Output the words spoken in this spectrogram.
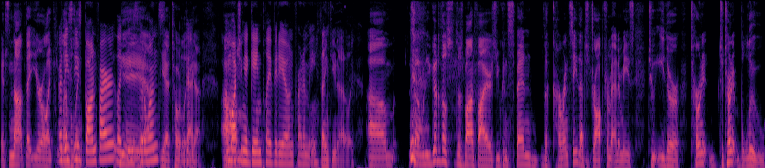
it's not that you're like Are these leveling. these bonfire like Yeah, these yeah, little yeah. ones? Yeah, totally. Okay. Yeah, I'm Um, watching a gameplay video in front of me. Thank you, Natalie. Um, so when you go to those those bonfires, you can spend the currency that's dropped from enemies to either turn it to turn it blue,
